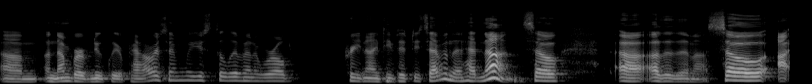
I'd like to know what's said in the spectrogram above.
um, a number of nuclear powers, and we used to live in a world pre 1957 that had none. So, uh, other than us, so I,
